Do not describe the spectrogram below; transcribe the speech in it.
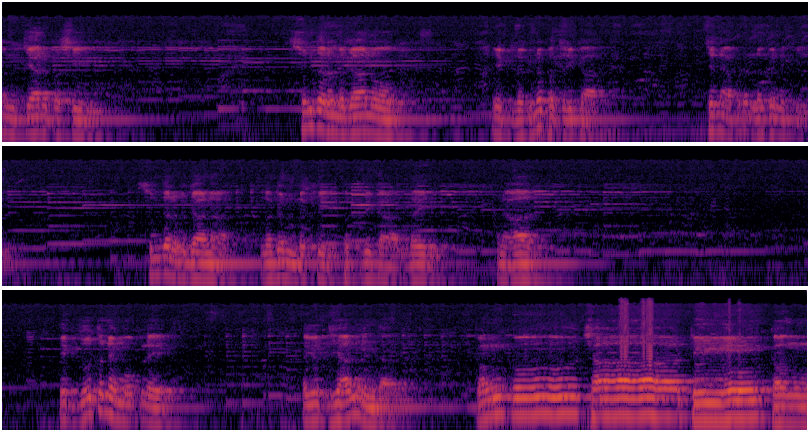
અને ત્યાર પછી સુંદર મજાનો એક લગ્ન પત્રિકા જેને આપણે લગ્ન કહીએ. સુંદર મજાના લગ્ન લખી પત્રિકા લઈ અને આ એક દૂતને મોકલે અયોધ્યાની અંદર. કંકુ છાટી કંકો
